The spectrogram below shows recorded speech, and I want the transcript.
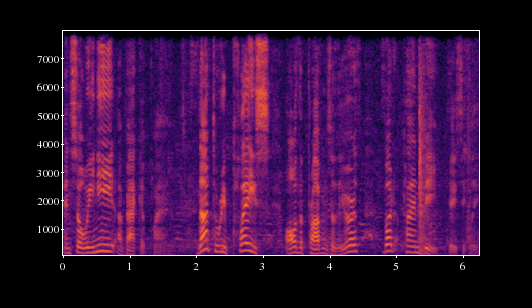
And so we need a backup plan. Not to replace all the problems of the Earth, but plan B, basically.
